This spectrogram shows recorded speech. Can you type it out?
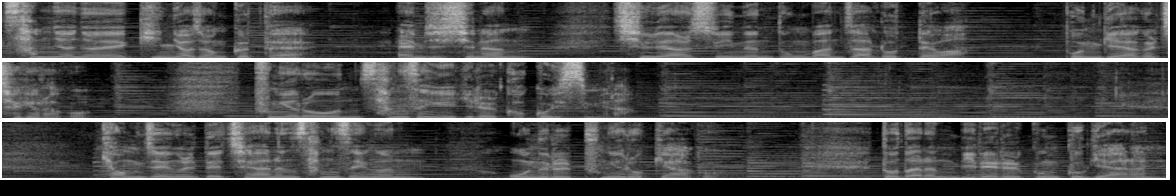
3년여의 긴 여정 끝에 MGC는 신뢰할 수 있는 동반자 롯데와 본 계약을 체결하고 풍요로운 상생의 길을 걷고 있습니다. 경쟁을 대체하는 상생은 오늘을 풍요롭게 하고 또 다른 미래를 꿈꾸게 하는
